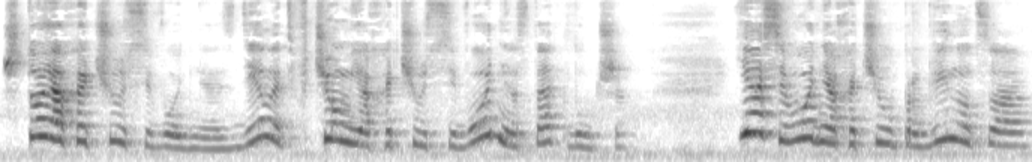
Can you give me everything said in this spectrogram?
Что я хочу сегодня сделать, в чем я хочу сегодня стать лучше. Я сегодня хочу продвинуться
